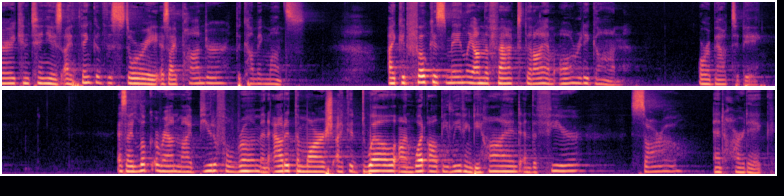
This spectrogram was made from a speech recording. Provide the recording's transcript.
Mary continues I think of this story as I ponder the coming months. I could focus mainly on the fact that I am already gone or about to be. As I look around my beautiful room and out at the marsh, I could dwell on what I'll be leaving behind and the fear, sorrow, and heartache.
